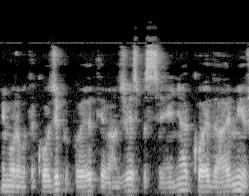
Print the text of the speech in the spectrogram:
Mi moramo takođe propovedati evanđelje spasenja koje daje mir.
